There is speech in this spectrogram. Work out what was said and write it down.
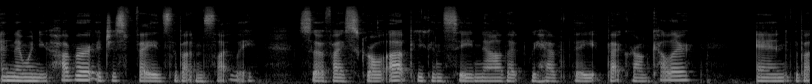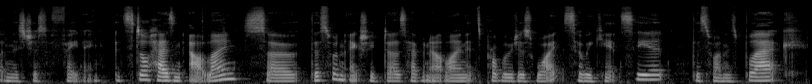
And then when you hover, it just fades the button slightly. So if I scroll up, you can see now that we have the background color and the button is just fading. It still has an outline, so this one actually does have an outline. It's probably just white, so we can't see it. This one is black.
